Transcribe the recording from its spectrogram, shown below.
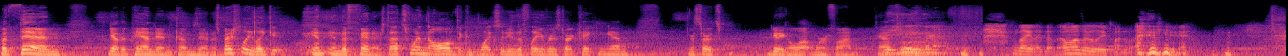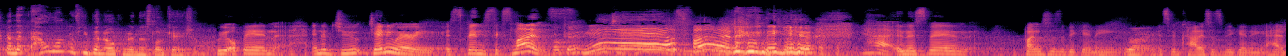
But then, yeah, the pandan comes in, especially like in, in the finish. That's when all of the complexity of the flavors start kicking in. It starts getting a lot more fun. Absolutely. I'm glad you like that. That was a really fun one. And then, how long have you been open in this location? We opened in a Ju- January. It's been six months. Okay. Yay! That was fun. Thank you. Yeah, and it's been fun since the beginning. Right. It's been crowded since the beginning. I had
